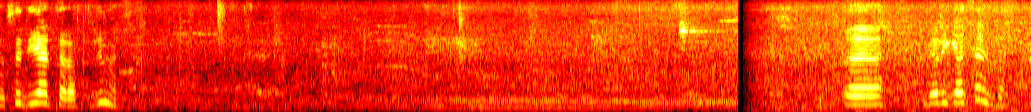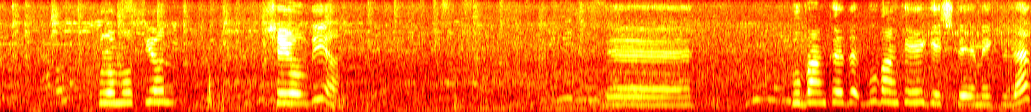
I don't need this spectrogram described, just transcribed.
Yoksa diğer tarafta değil mi? Ee, böyle gelsenize. Promosyon şey oldu ya. Ee, bu bankada bu bankaya geçti emekliler.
